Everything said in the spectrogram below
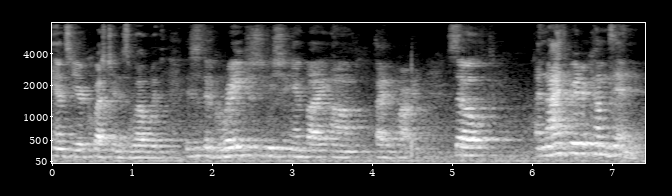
answer your question as well with, this is the grade distribution and by, um, by department. So a ninth grader comes in,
